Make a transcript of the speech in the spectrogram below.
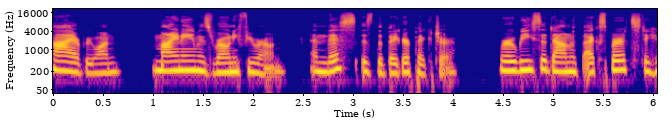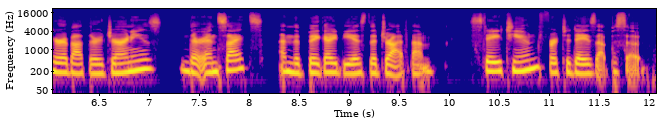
Hi, everyone. My name is Roni Firone, and this is The Bigger Picture, where we sit down with experts to hear about their journeys, their insights, and the big ideas that drive them. Stay tuned for today's episode.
